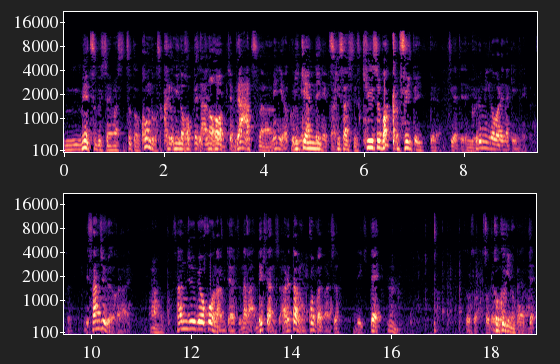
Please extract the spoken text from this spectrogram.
目潰しちゃいました。ちょっと今度こそくるみのほっぺたの方、いやいやダーッつったら、目にはくるみ眉間に突き刺して、急所ばっかついていって。違う違う。くるみが割れなきゃ意味ないから。で、30秒だから、あれ。あ、30秒コーナーみたいなやつ、なんかできたんですよ。あれ多分今回からですよ。できて、そうそう。それを特技のコーナーやって、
